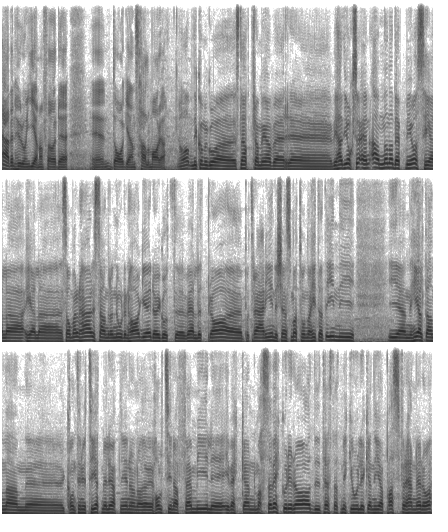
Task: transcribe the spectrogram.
även hur hon genomförde eh, dagens halvmara. Ja, det kommer gå eh, snabbt framöver. Eh, vi hade ju också en annan adept med oss hela, hela sommaren här, Sandra Nordenhager. Det har ju gått väldigt bra på träningen. Det känns som att hon har hittat in i i en helt annan kontinuitet med löpningen. Hon har hållit sina fem mil i, i, veckan massa veckor i rad, testat mycket olika nya pass för henne då.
